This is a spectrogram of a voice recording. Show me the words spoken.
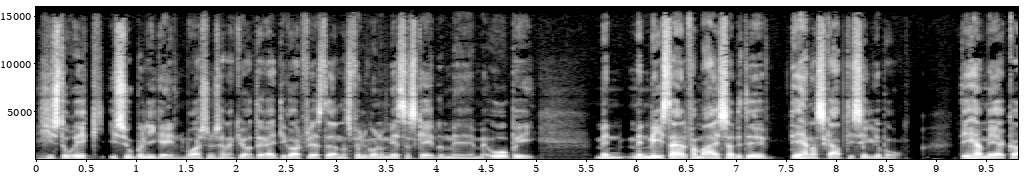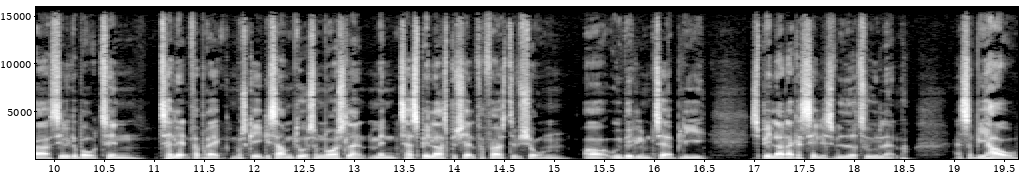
historik i Superligaen, hvor jeg synes, han har gjort det rigtig godt flere steder. Han har selvfølgelig vundet mesterskabet med, med OB. Men, men mest af alt for mig, så er det, det det, han har skabt i Silkeborg. Det her med at gøre Silkeborg til en talentfabrik, måske ikke i samme dur som Nordsjælland, men tage spillere specielt fra første divisionen og udvikle dem til at blive spillere, der kan sælges videre til udlandet. Altså, vi har jo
